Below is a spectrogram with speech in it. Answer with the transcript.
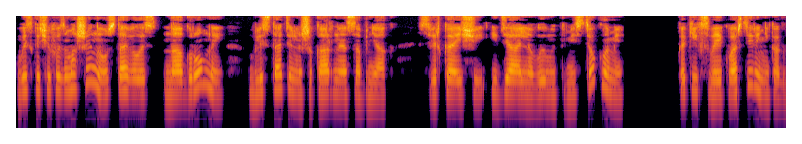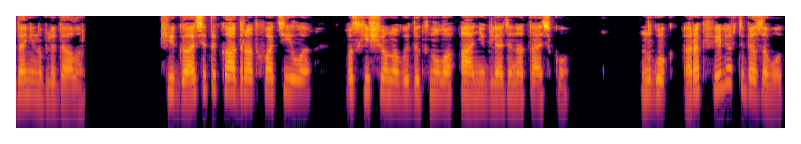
Выскочив из машины, уставилась на огромный, блистательно шикарный особняк, сверкающий идеально вымытыми стеклами, каких в своей квартире никогда не наблюдала. «Фига себе ты кадра отхватила!» — восхищенно выдохнула Аня, глядя на Таську. «Нгок, Рокфеллер тебя зовут?»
